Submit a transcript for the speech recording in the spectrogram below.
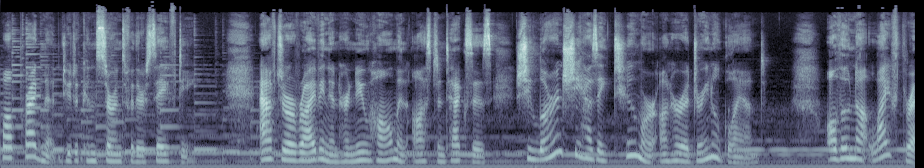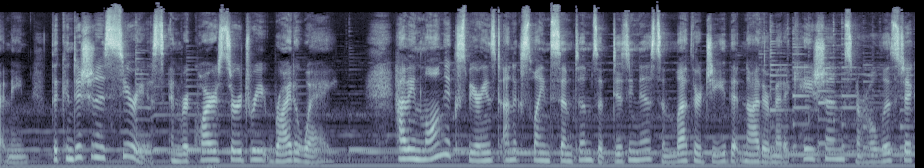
while pregnant due to concerns for their safety. After arriving in her new home in Austin, Texas, she learns she has a tumor on her adrenal gland. Although not life threatening, the condition is serious and requires surgery right away. Having long experienced unexplained symptoms of dizziness and lethargy that neither medications nor holistic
